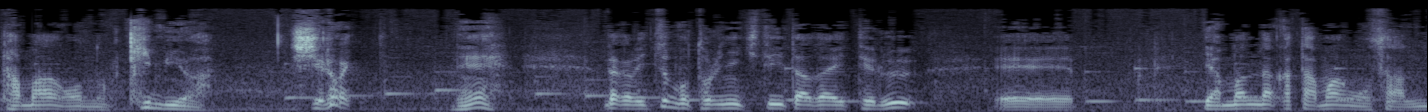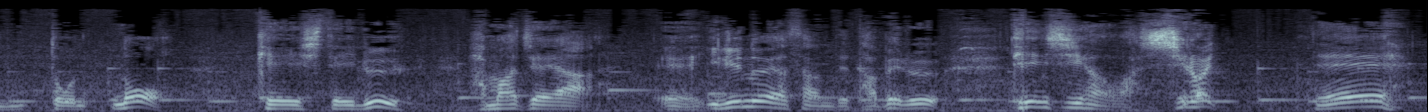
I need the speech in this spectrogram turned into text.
卵の黄身は白い。ね。だからいつも取りに来ていただいてる、えー山中卵さんとの経営している浜茶屋、えー入野屋さんで食べる天津飯は白い。ね。え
